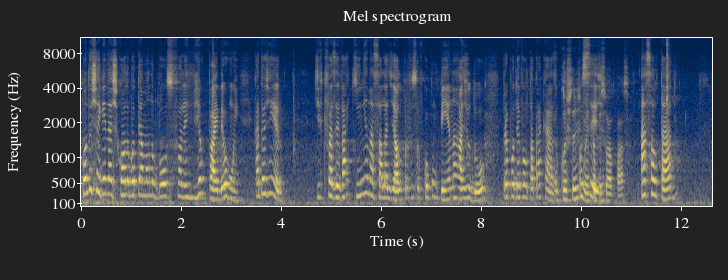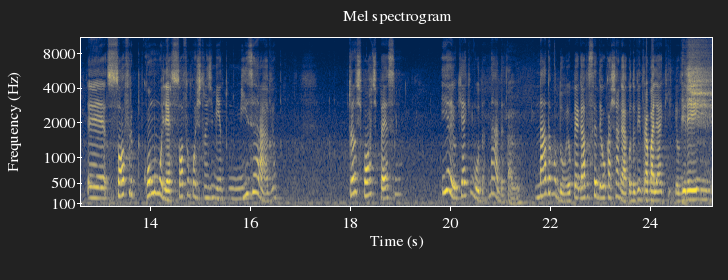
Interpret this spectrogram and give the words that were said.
Quando eu cheguei na escola, eu botei a mão no bolso, falei, meu pai, deu ruim. Cadê o dinheiro? Tive que fazer vaquinha na sala de aula, o professor ficou com pena, ajudou para eu poder voltar para casa. O constrangimento Ou que a seja, pessoa passa. Assaltado, é, sofre, como mulher, sofre um constrangimento miserável, transporte péssimo. E aí, o que é que muda? Nada. Ah, Nada mudou. Eu pegava o CDU Caxangá quando eu vim trabalhar aqui. Eu virei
